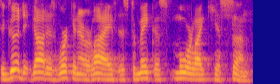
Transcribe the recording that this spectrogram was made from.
the good that God is working in our lives is to make us more like His Son.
